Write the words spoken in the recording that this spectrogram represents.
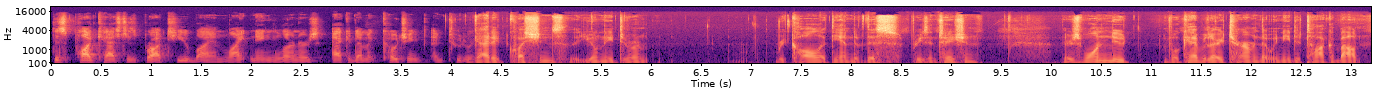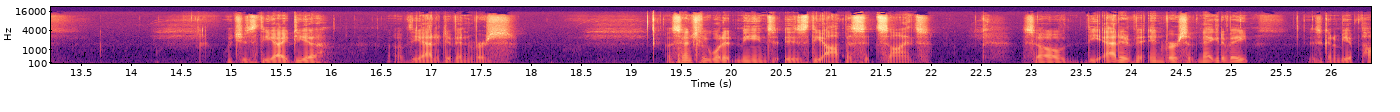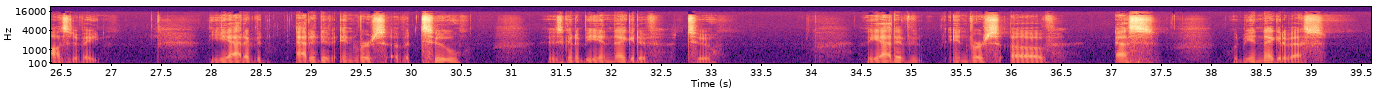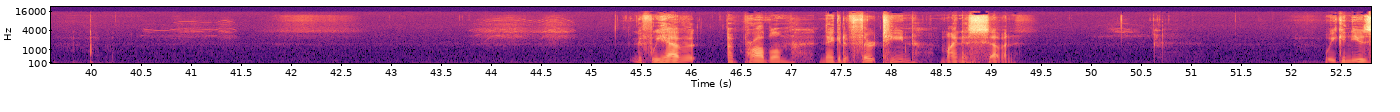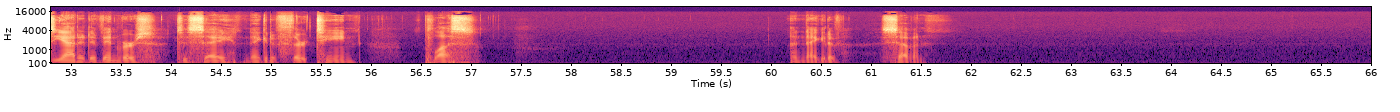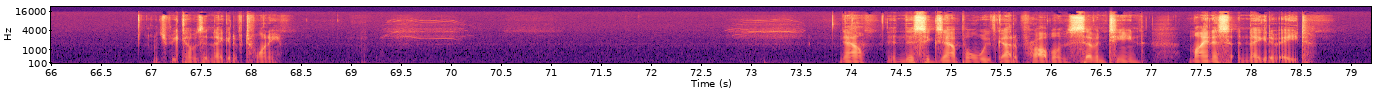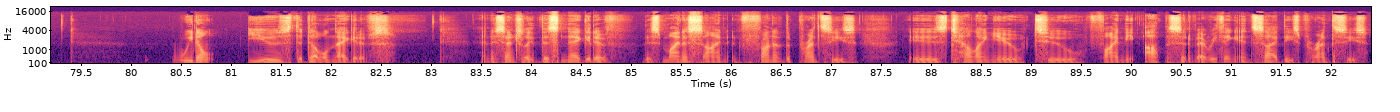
This podcast is brought to you by Enlightening Learners Academic Coaching and Tutoring. Guided questions that you'll need to re- recall at the end of this presentation. There's one new vocabulary term that we need to talk about, which is the idea of the additive inverse. Essentially, what it means is the opposite signs. So, the additive inverse of negative 8 is going to be a positive 8. The additive additive inverse of a 2 is going to be a negative 2. The additive inverse of s would be a negative s. If we have a problem, negative 13 minus 7, we can use the additive inverse to say negative 13 plus a negative 7. which becomes a negative 20. Now, in this example, we've got a problem 17 minus a negative 8. We don't use the double negatives. And essentially, this negative, this minus sign in front of the parentheses is telling you to find the opposite of everything inside these parentheses.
